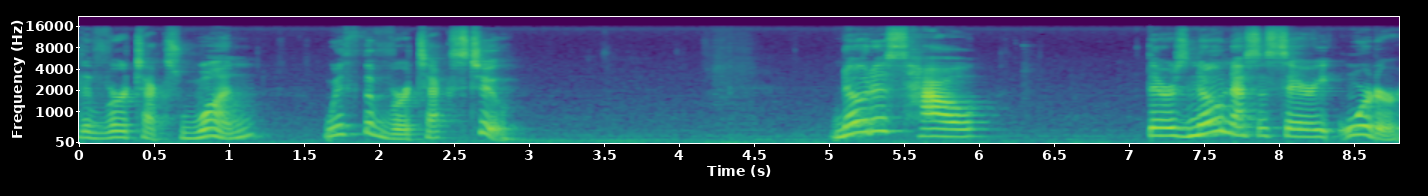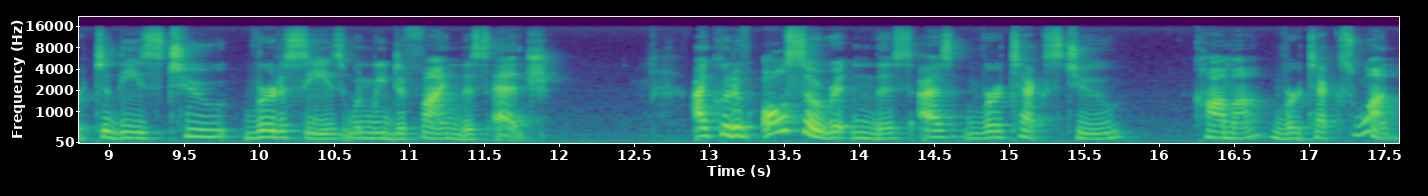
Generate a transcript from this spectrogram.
the vertex 1 with the vertex 2. Notice how there's no necessary order to these two vertices when we define this edge. I could have also written this as vertex 2, comma, vertex 1.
